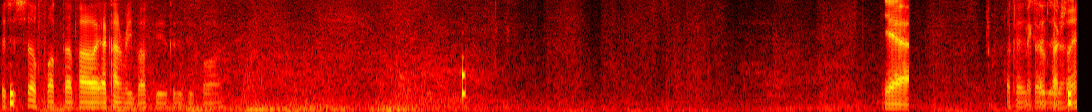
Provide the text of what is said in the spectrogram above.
This is so fucked up how like, I can't rebuff you because it's too far. Yeah, Okay, makes sorry, sense Zayta. actually.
